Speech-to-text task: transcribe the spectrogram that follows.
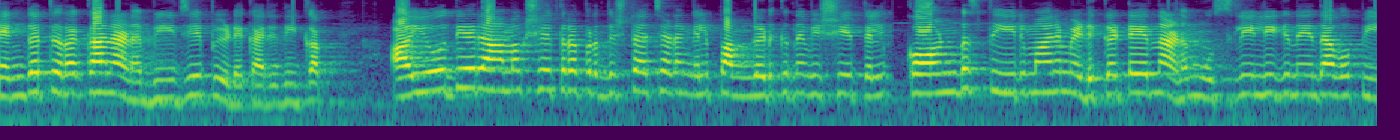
രംഗത്തിറക്കാനാണ് ബി ജെ പിയുടെ കരുനീക്കം. അയോധ്യ രാമക്ഷേത്ര പ്രതിഷ്ഠാ ചടങ്ങിൽ പങ്കെടുക്കുന്ന വിഷയത്തിൽ കോൺഗ്രസ് തീരുമാനം എടുക്കട്ടെ എന്നാണ് മുസ്ലിം ലീഗ് നേതാവ് പി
